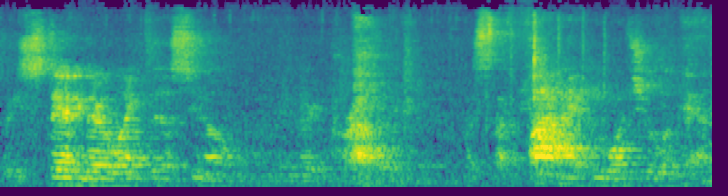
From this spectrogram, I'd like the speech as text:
So he's standing there like this, you know, very proud. That's the thigh he wants you to look at.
